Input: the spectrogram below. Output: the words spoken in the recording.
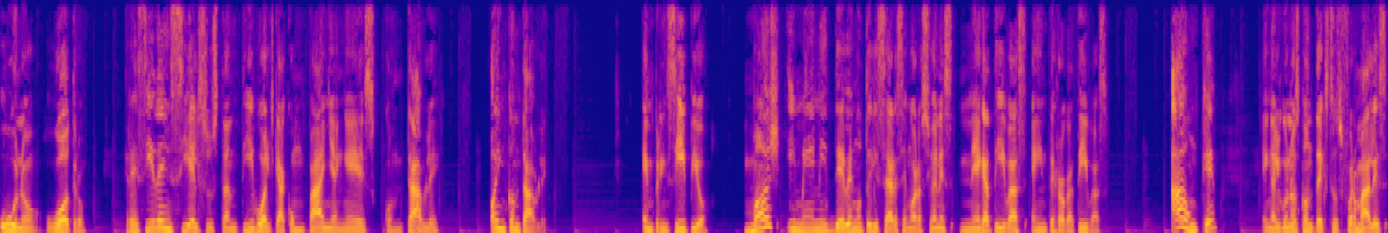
uno u otro reside en si el sustantivo al que acompañan es contable o incontable. En principio, much y many deben utilizarse en oraciones negativas e interrogativas, aunque en algunos contextos formales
